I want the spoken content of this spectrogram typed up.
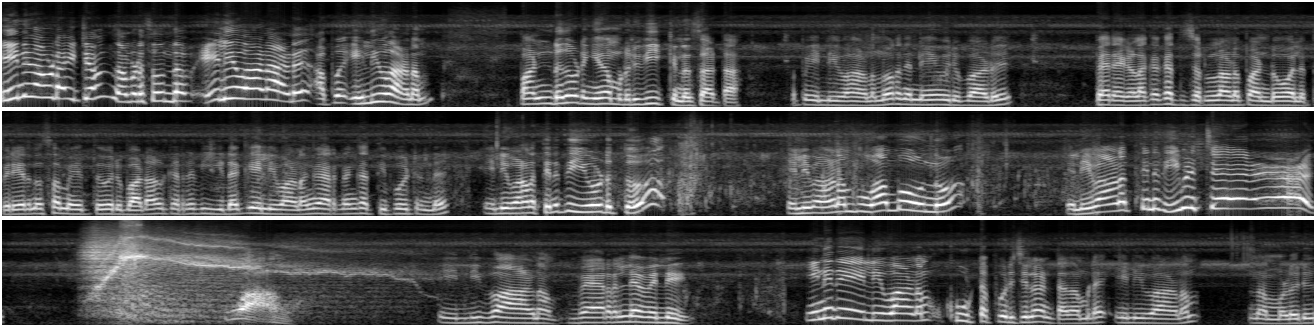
ഇനി നമ്മുടെ ഐറ്റം നമ്മുടെ സ്വന്തം എലിവാണാണ്. അപ്പോൾ എലിവാണം പണ്ട് തുടങ്ങി നമ്മുടെ ഒരു വീക്ക്നെസ് ആട്ടാ. അപ്പോൾ എലിവാണം എന്ന് പറഞ്ഞിട്ടുണ്ടെങ്കിൽ ഒരുപാട് പെരകളൊക്കെ കത്തിച്ചിട്ടുള്ളതാണ്. പണ്ട് ഓലപ്പെരി വരുന്ന സമയത്ത് ഒരുപാട് ആൾക്കാരുടെ വീടൊക്കെ എലിവാണം കാരണം കത്തിപ്പോയിട്ടുണ്ട്. എലിവാണത്തിന് തീ കൊടുത്തു. എലിവാണം പോവാൻ പോകുന്നു. എലിവാണത്തിന് തീ പിടിച്ചേ. വാവ് എലിവാണം. വേറെ ലെവൽ ഇനി ഇത് എലിവാണം കൂട്ടപ്പൊരിച്ചിലാണ് കേട്ടോ നമ്മുടെ എലിവാണം നമ്മളൊരു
